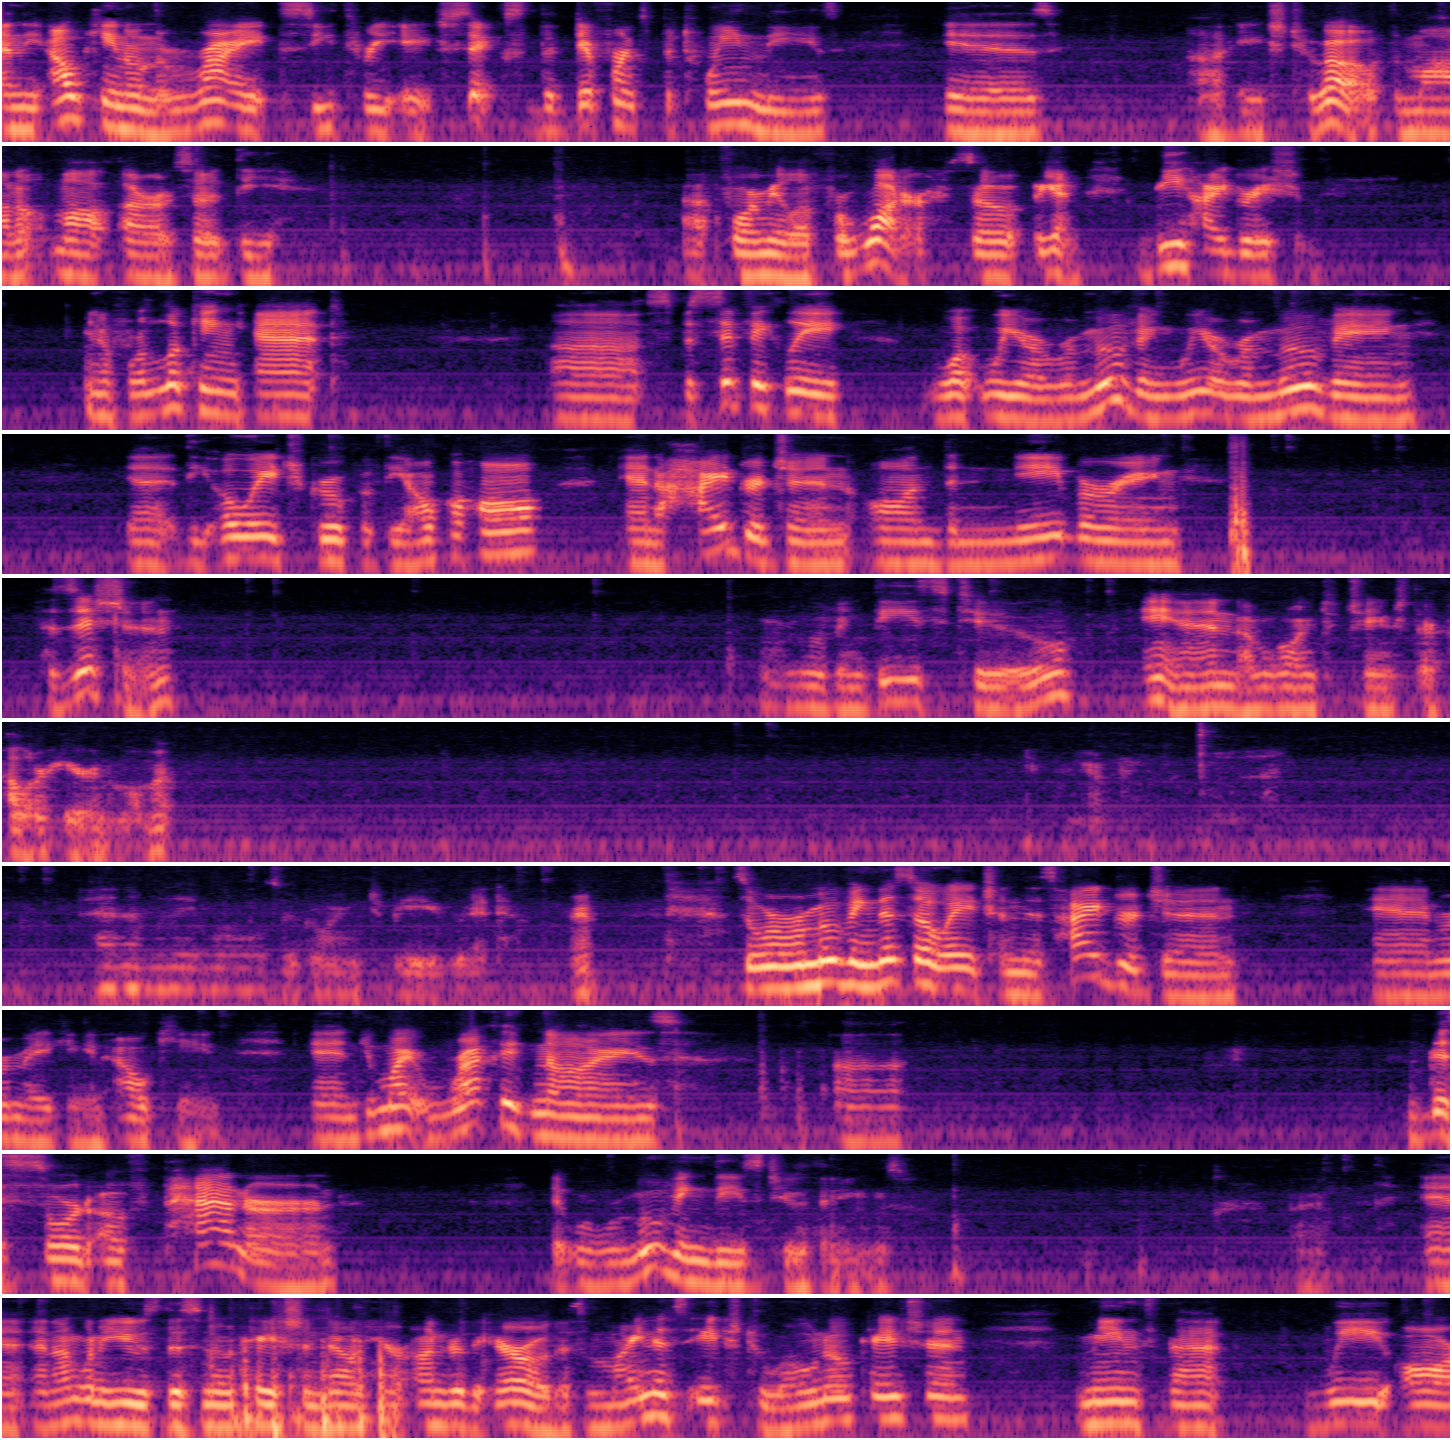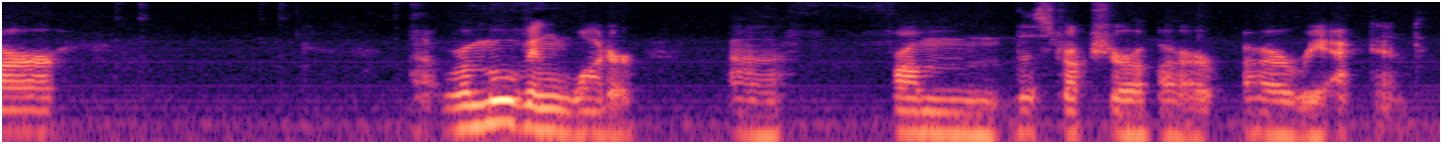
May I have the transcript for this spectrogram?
And the alkene on the right, C3H6. The difference between these is uh, H2O, the model, model or so the uh, formula for water. So again, dehydration. And if we're looking at uh, specifically what we are removing, we are removing uh, the OH group of the alcohol and a hydrogen on the neighboring position. We're removing these two, and I'm going to change their color here in a moment. Atom labels are going to be red. Right? So we're removing this OH and this hydrogen, and we're making an alkene. And you might recognize uh, this sort of pattern that we're removing these two things. And, and, I'm going to use this notation down here under the arrow. This minus H2O notation means that we are uh, removing water uh, from the structure of our, our reactant.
